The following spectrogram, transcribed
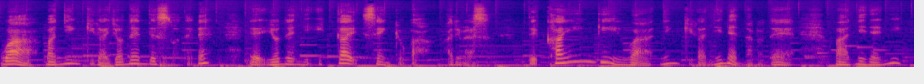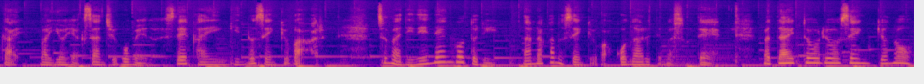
は、まあ、任期が4年ですのでね、4年に1回選挙があります。で、下院議員は任期が2年なので、まあ、2年に1回、まあ、435名のですね、下院議員の選挙がある。つまり2年ごとに何らかの選挙が行われてますので、まあ、大統領選挙の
